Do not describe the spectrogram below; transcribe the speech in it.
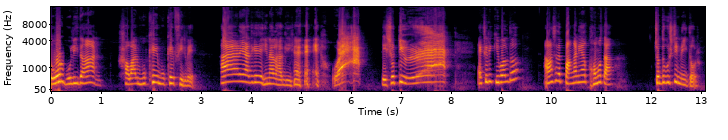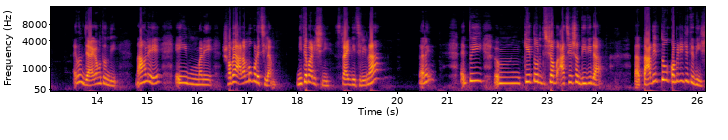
তোর বলিদান সবার মুখে মুখে ফিরবে। আরে, আজকে হিনাল হাগি তেষট্টি অ্যাকচুয়ালি কী বলতো? আমার সাথে পাঙ্গা নেওয়ার ক্ষমতা চোদ্দ গোষ্ঠীর নেই তোর। একদম জায়গা মতন দিই না হলে এই মানে সবে আরম্ভ করেছিলাম। নিতে পারিসনি স্ট্রাইক দিয়েছিলি না? তাহলে তুই কে তোর সব আছে সব দিদিরা? তা তাদের তো কমিউনিটিতে দিস।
